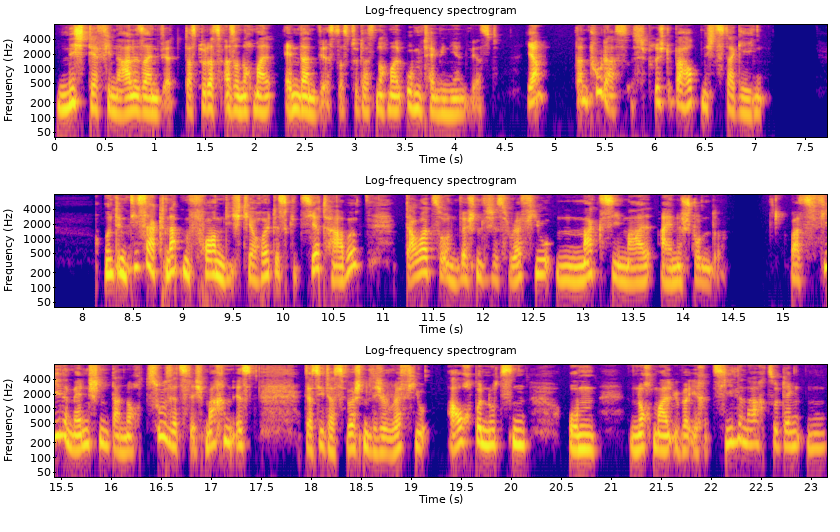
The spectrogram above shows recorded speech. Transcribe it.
nicht der Finale sein wird. Dass du das also nochmal ändern wirst, dass du das nochmal umterminieren wirst. Ja, dann tu das. Es spricht überhaupt nichts dagegen. Und in dieser knappen Form, die ich dir heute skizziert habe, dauert so ein wöchentliches Review maximal eine Stunde. Was viele Menschen dann noch zusätzlich machen, ist, dass sie das wöchentliche Review auch benutzen, um nochmal über ihre Ziele nachzudenken,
